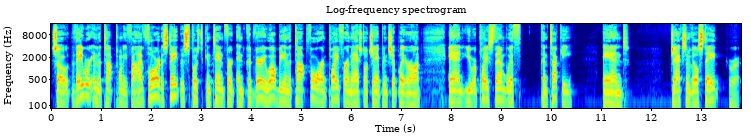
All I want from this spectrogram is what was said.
So they were in the top 25. Florida State was supposed to contend for and could very well be in the top four and play for a national championship later on. And you replace them with Kentucky and Jacksonville State. Correct.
